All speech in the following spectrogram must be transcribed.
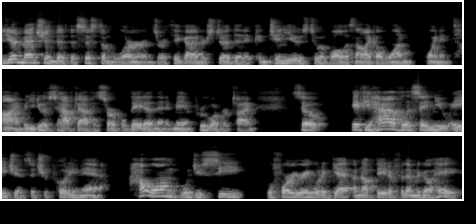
You had mentioned that the system learns, or I think I understood that it continues to evolve. It's not like a one point in time, but you do have to have historical data and then it may improve over time. So if you have, let's say, new agents that you're putting in, how long would you see before you're able to get enough data for them to go, hey,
